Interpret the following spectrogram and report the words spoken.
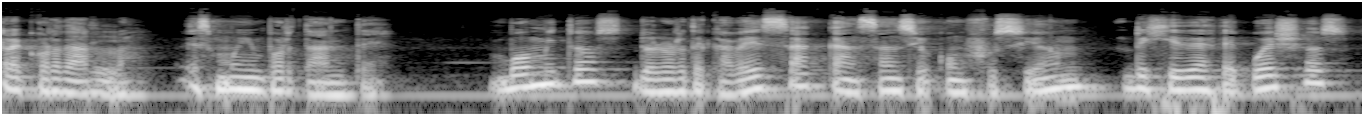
recordarlo, es muy importante vómitos, dolor de cabeza, cansancio, confusión, rigidez de cuellos,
